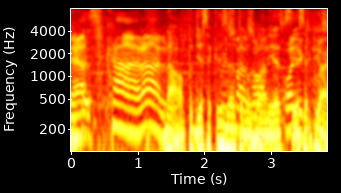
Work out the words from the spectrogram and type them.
É. Caralho. Não, podia ser crisântemos, mano. Ia, ia ser pior.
